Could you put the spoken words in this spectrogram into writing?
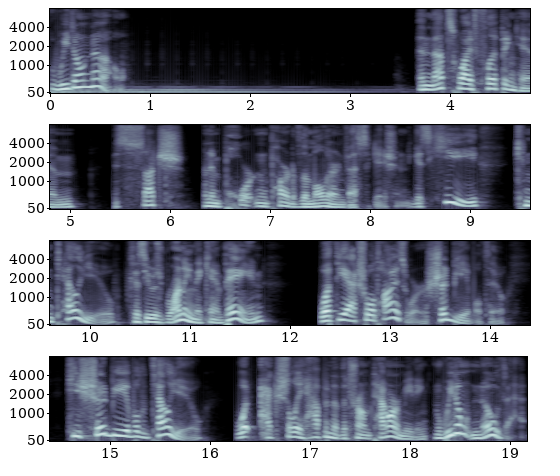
We don't know. And that's why flipping him is such an important part of the Mueller investigation because he can tell you, because he was running the campaign, what the actual ties were, should be able to. He should be able to tell you what actually happened at the Trump Tower meeting. And we don't know that.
